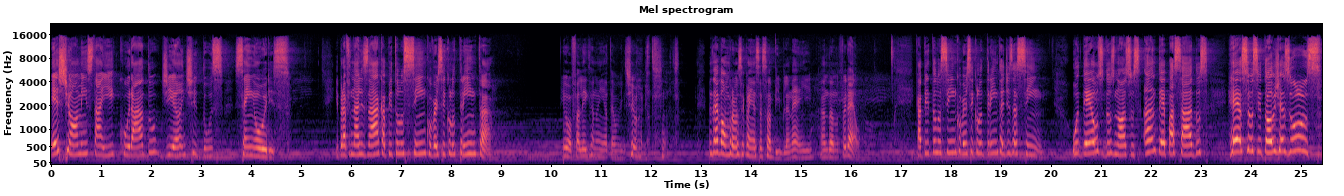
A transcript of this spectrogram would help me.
Este homem está aí curado diante dos senhores. E para finalizar, capítulo 5, versículo 30. Eu falei que eu não ia até o 28. Mas é bom para você conhecer a sua Bíblia, né? E andando por ela. Capítulo 5, versículo 30 diz assim: O Deus dos nossos antepassados ressuscitou Jesus,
